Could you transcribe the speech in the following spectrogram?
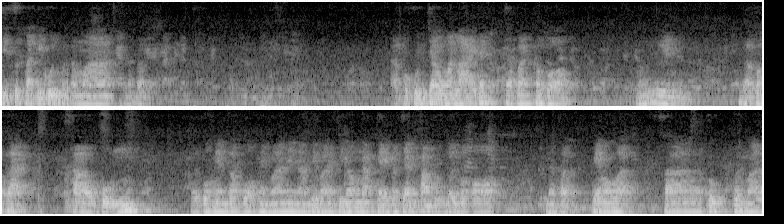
จิตสุตตาที่คุณพุทธมานะครับอาพวกคุณเจ้ามาหลายนะจากบ้านกระบอกมืองอื่นเราประกาศข้าวบุญเออพวกแมนเราบอกให้มาในนามที่ว่าให้พี่น้องนักใจประแจ้งข้ามบุญโดยบพอ นะครับเที่ยวว่าสาธุเพิ่นมาห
